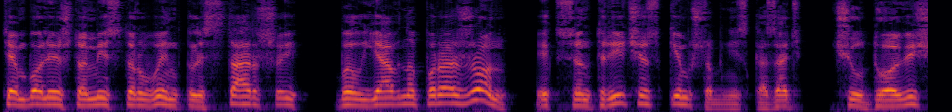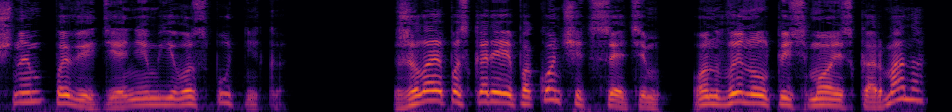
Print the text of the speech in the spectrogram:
тем более что мистер Уинкли-старший был явно поражен эксцентрическим, чтобы не сказать чудовищным поведением его спутника. Желая поскорее покончить с этим, он вынул письмо из кармана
